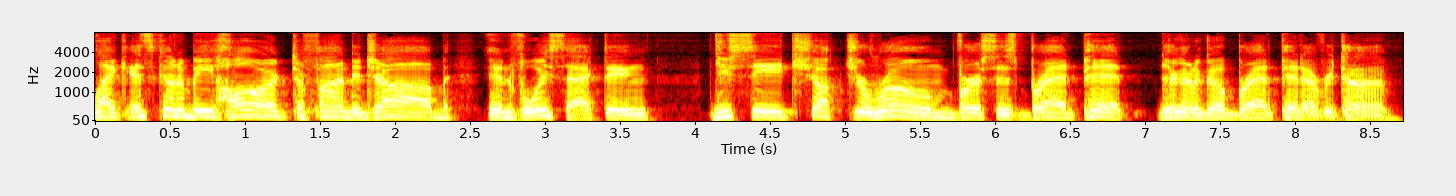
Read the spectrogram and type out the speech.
Like it's going to be hard to find a job in voice acting. You see Chuck Jerome versus Brad Pitt, you're going to go Brad Pitt every time.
